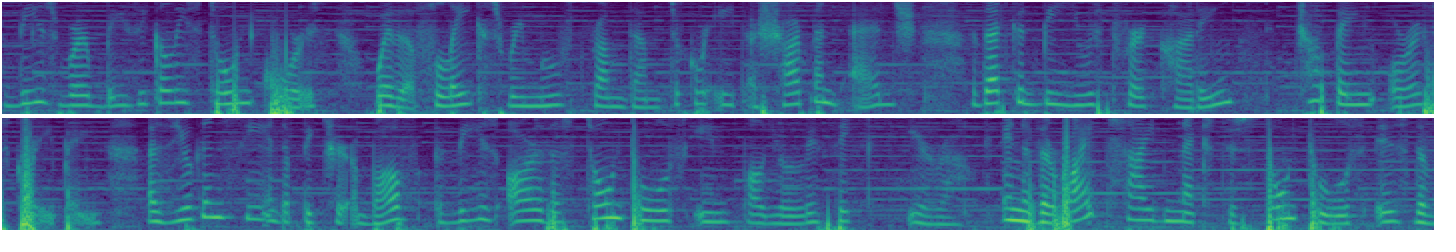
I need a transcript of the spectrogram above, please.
These were basically stone cores with flakes removed from them to create a sharpened edge that could be used for cutting, chopping or scraping. As you can see in the picture above, these are the stone tools in Paleolithic era. In the right side next to stone tools is the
